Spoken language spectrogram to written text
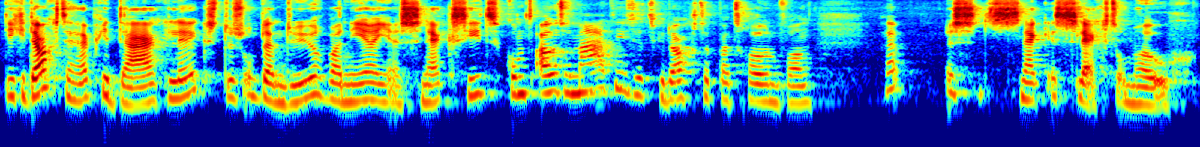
Die gedachte heb je dagelijks, dus op den duur, wanneer je een snack ziet, komt automatisch het gedachtepatroon van een snack is slecht omhoog.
